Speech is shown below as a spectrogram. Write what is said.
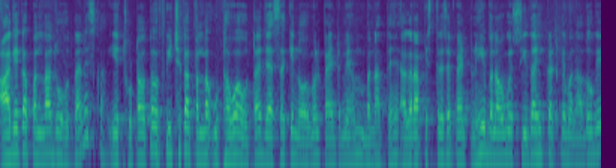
आगे का पल्ला जो होता है ना इसका, ये छोटा होता है और पीछे का पल्ला उठा हुआ होता है, जैसा कि नॉर्मल पैंट में हम बनाते हैं। अगर आप इस तरह से पैंट नहीं बनाओगे, सीधा ही कट के बना दोगे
